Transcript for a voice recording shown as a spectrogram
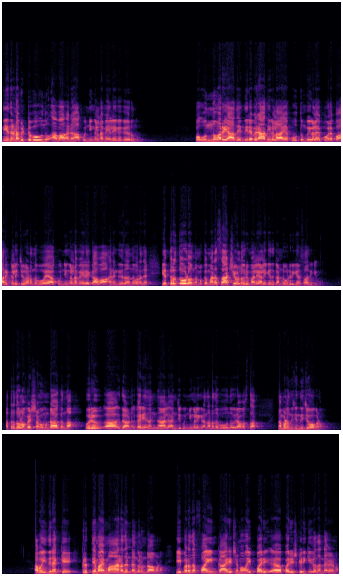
നിയന്ത്രണം വിട്ടുപോകുന്നു ആ വാഹനം ആ കുഞ്ഞുങ്ങളുടെ മേലേക്ക് കയറുന്നു. അപ്പോൾ ഒന്നും അറിയാതെ നിരപരാധികളായ പൂത്തുമ്പികളെ പോലെ പാറിക്കളിച്ചു കടന്നുപോയ ആ കുഞ്ഞുങ്ങളുടെ മേലേക്ക് ആ വാഹനം കയറുക എന്ന് പറഞ്ഞാൽ എത്രത്തോളം നമുക്ക് മനസാക്ഷിയുള്ള ഒരു മലയാളിക്ക് അത് കണ്ടുകൊണ്ടിരിക്കാൻ സാധിക്കുമോ അത്രത്തോളം വിഷമം ഉണ്ടാക്കുന്ന ഒരു ഇതാണ്. കാര്യം നാല് അഞ്ച് കുഞ്ഞുങ്ങൾ ഇങ്ങനെ നടന്നു പോകുന്ന ഒരു അവസ്ഥ നമ്മളൊന്ന് ചിന്തിച്ചു പോകണം അപ്പോൾ ഇതിനൊക്കെ കൃത്യമായ മാനദണ്ഡങ്ങൾ ഉണ്ടാവണം. ഈ പറയുന്ന ഫൈൻ കാര്യക്ഷമമായി പരി പരിഷ്കരിക്കുക തന്നെ വേണം.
